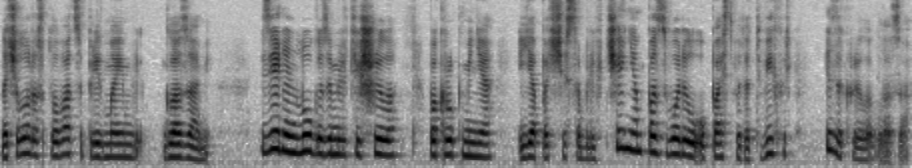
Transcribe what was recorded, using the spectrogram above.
начало расплываться перед моими глазами. Зелень луга замельтешила вокруг меня, и я почти с облегчением позволила упасть в этот вихрь и закрыла глаза.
